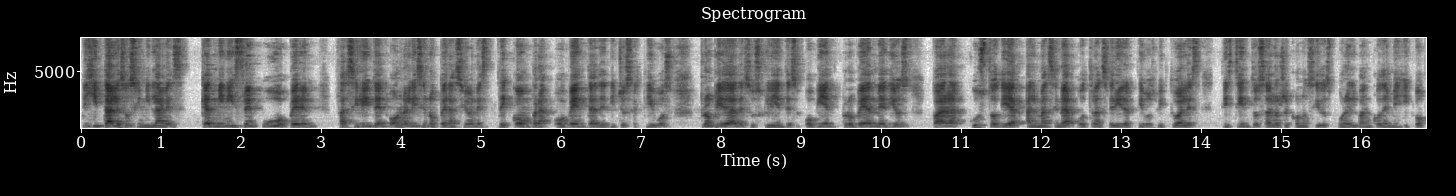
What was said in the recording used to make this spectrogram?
digitales o similares, que administren u operen, faciliten o realicen operaciones de compra o venta de dichos activos, propiedad de sus clientes o bien provean medios para custodiar, almacenar o transferir activos virtuales distintos a los reconocidos por el Banco de México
